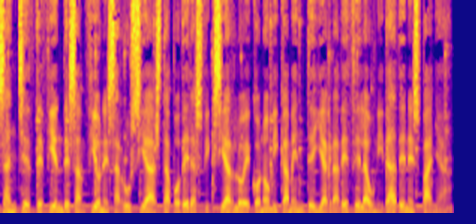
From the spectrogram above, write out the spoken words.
Sánchez defiende sanciones a Rusia hasta poder asfixiarlo económicamente y agradece la unidad en España.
